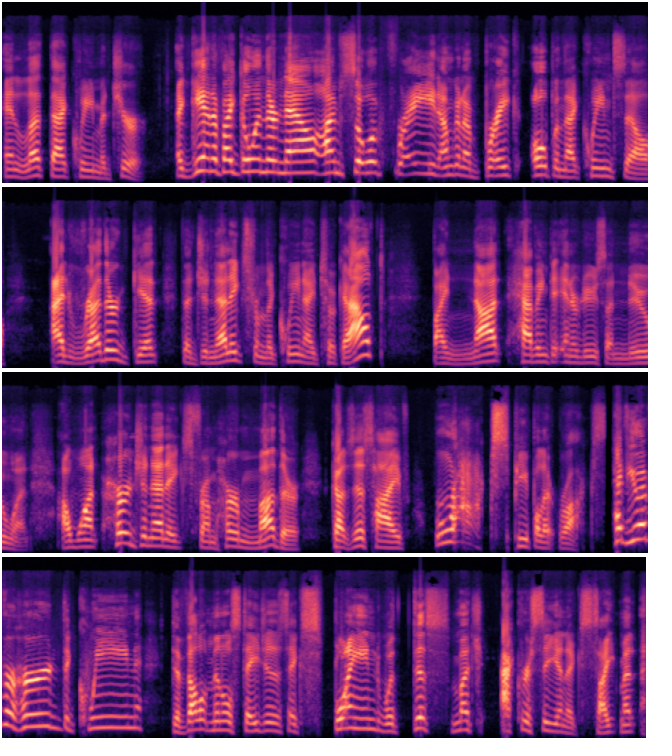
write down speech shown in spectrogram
and let that queen mature. Again, if I go in there now, I'm so afraid I'm gonna break open that queen cell. I'd rather get the genetics from the queen I took out by not having to introduce a new one. I want her genetics from her mother because this hive rocks, people, it rocks. Have you ever heard the Queen developmental stages explained with this much accuracy and excitement?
